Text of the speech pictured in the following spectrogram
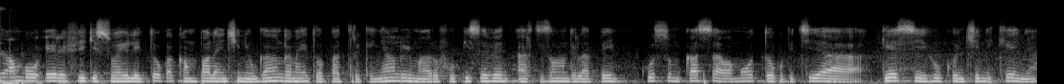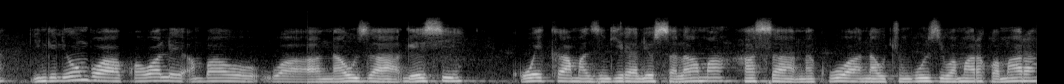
Jambo RFI Kiswahili toka Kampala nchini Uganda. Naitwa Patrick Nyandwi maarufu P7 Artisan de la Paix. Kuhusu mkasa wa moto kupitia gesi huko nchini Kenya, ingeliombwa kwa wale ambao wanauza gesi kuweka mazingira yaliyo salama, hasa na kuwa na uchunguzi wa mara kwa mara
